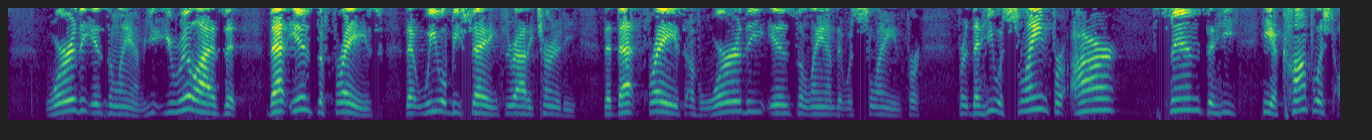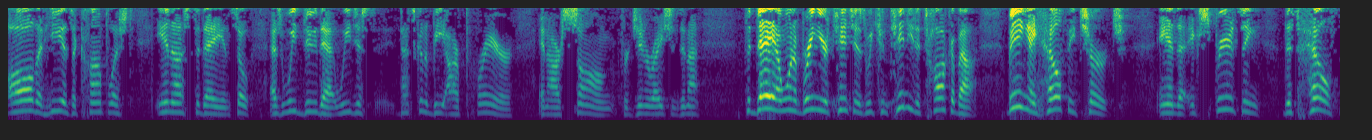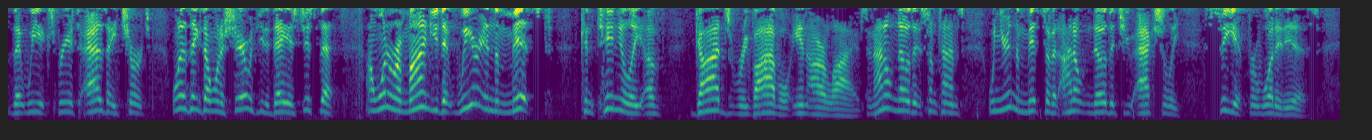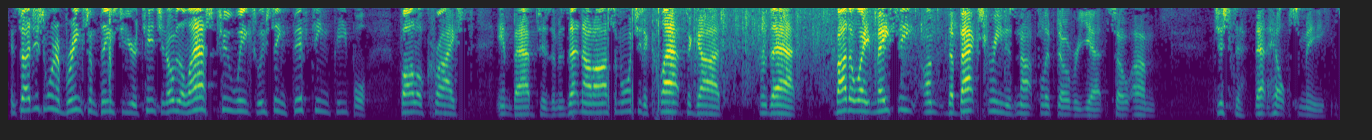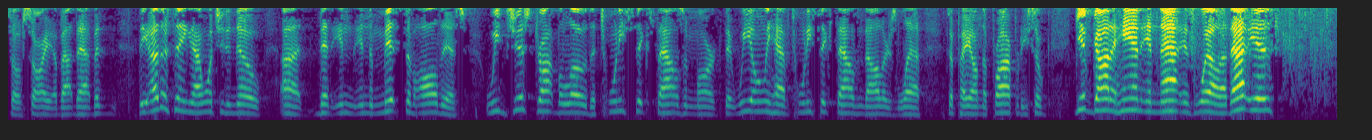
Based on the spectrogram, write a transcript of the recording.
worthy is the Lamb. You, you realize that that is the phrase that we will be saying throughout eternity. That that phrase of worthy is the Lamb that was slain for, for that He was slain for our sins. That He He accomplished all that He has accomplished in us today. And so as we do that, we just that's going to be our prayer and our song for generations. And I today I want to bring your attention as we continue to talk about being a healthy church and uh, experiencing this health that we experience as a church. One of the things I want to share with you today is just that I want to remind you that we're in the midst continually of God's revival in our lives. And I don't know that sometimes when you're in the midst of it, I don't know that you actually see it for what it is. And so I just want to bring some things to your attention. Over the last two weeks, we've seen 15 people follow Christ in baptism. Is that not awesome? I want you to clap to God for that. By the way, Macy, on the back screen is not flipped over yet, so um, just to, that helps me. So sorry about that. But the other thing I want you to know uh, that in in the midst of all this, we just dropped below the twenty six thousand mark. That we only have twenty six thousand dollars left to pay on the property. So give God a hand in that as well. That is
